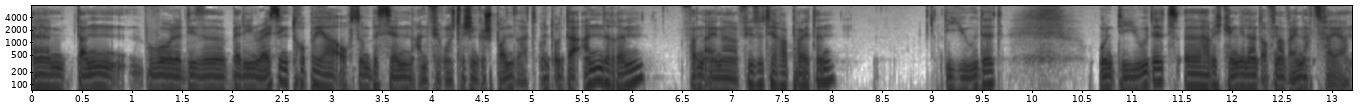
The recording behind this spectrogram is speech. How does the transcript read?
Ähm, dann wurde diese Berlin Racing Truppe ja auch so ein bisschen Anführungsstrichen gesponsert und unter anderem von einer Physiotherapeutin, die Judith. Und die Judith äh, habe ich kennengelernt auf einer Weihnachtsfeier.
